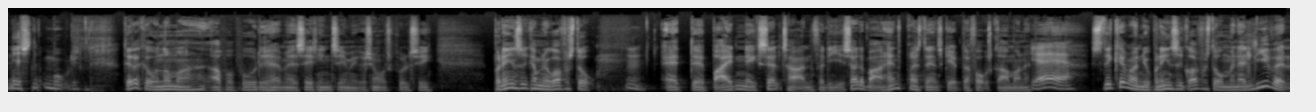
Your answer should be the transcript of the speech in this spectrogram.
næsten umuligt. Det, der kan undre mig, apropos det her med at sætte hende til immigrationspolitik, på den ene side kan man jo godt forstå, mm. at øh, Biden ikke selv tager den, fordi så er det bare hans præsidentskab, der får skrammerne. Ja, ja. Så det kan man jo på den ene side godt forstå, men alligevel,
